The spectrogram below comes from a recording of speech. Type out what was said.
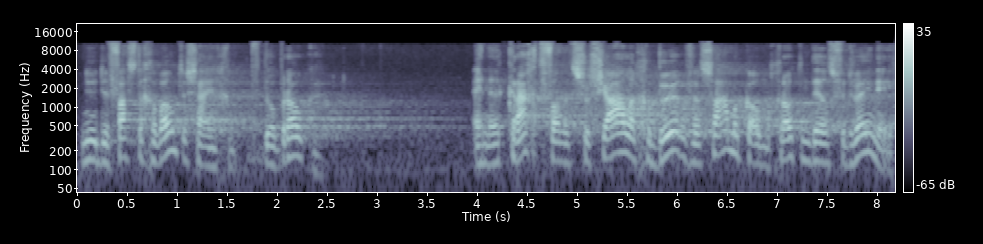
Nu de vaste gewoontes zijn doorbroken. En de kracht van het sociale gebeuren van samenkomen grotendeels verdwenen is.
